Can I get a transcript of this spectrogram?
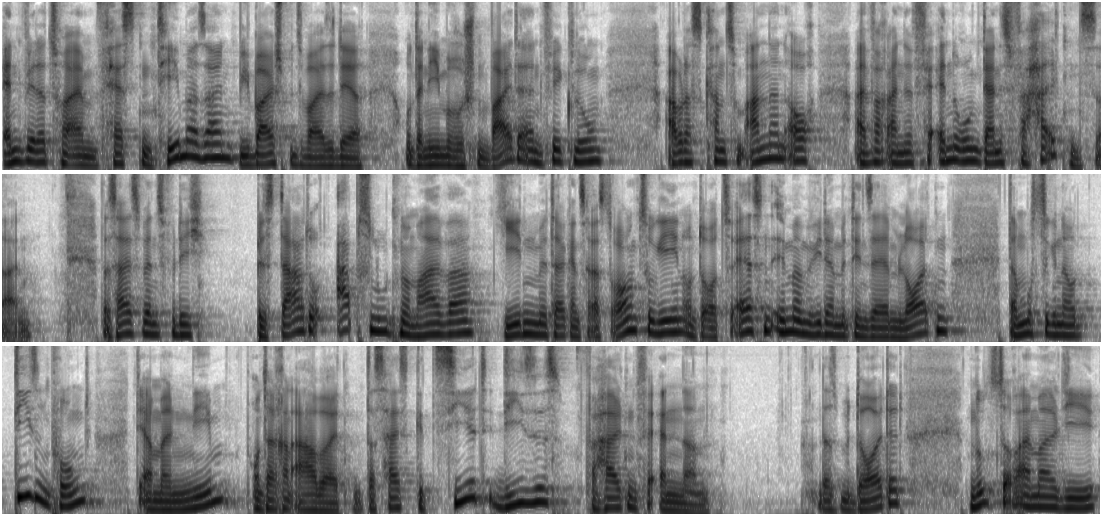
entweder zu einem festen Thema sein, wie beispielsweise der unternehmerischen Weiterentwicklung, aber das kann zum anderen auch einfach eine Veränderung deines Verhaltens sein. Das heißt, wenn es für dich bis dato absolut normal war, jeden Mittag ins Restaurant zu gehen und dort zu essen, immer wieder mit denselben Leuten, dann musst du genau diesen Punkt dir einmal nehmen und daran arbeiten. Das heißt, gezielt dieses Verhalten verändern. Das bedeutet, nutzt doch einmal die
